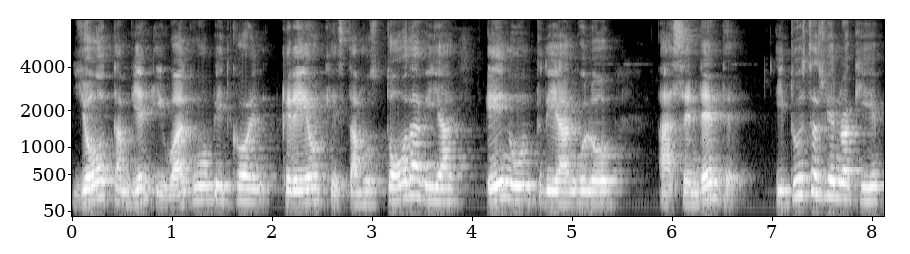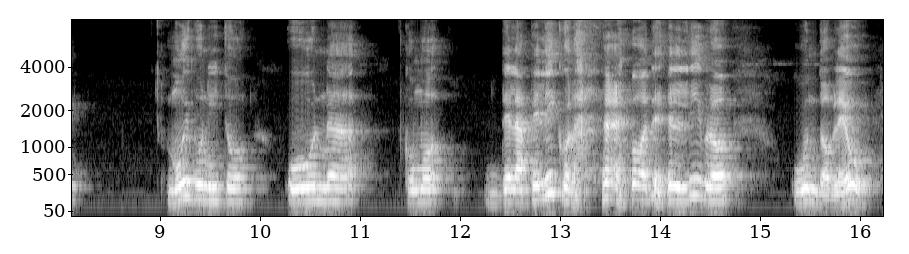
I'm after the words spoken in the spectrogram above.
Yo también, igual como Bitcoin, creo que estamos todavía en un triángulo ascendente. Y tú estás viendo aquí, muy bonito, una, como de la película o del libro, un W.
